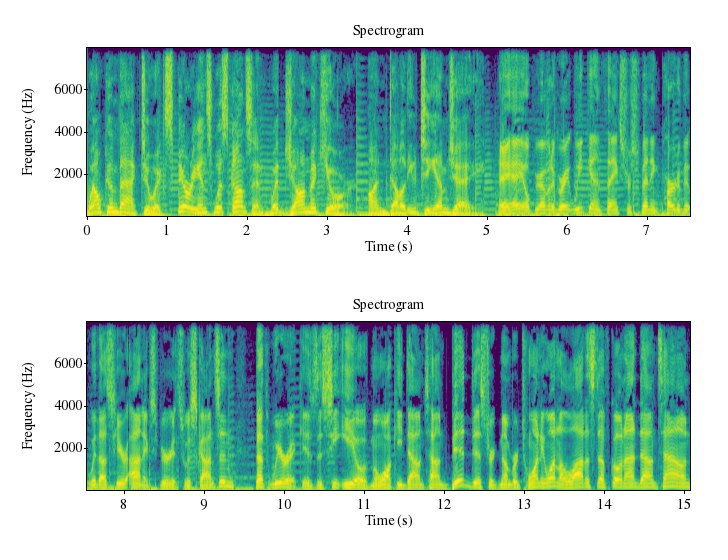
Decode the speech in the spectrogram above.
Welcome back to Experience Wisconsin with John Mercure on WTMJ. Hey, hey, hope you're having a great weekend. Thanks for spending part of it with us here on Experience Wisconsin. Beth Weirick is the CEO of Milwaukee Downtown Bid District number 21. A lot of stuff going on downtown.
